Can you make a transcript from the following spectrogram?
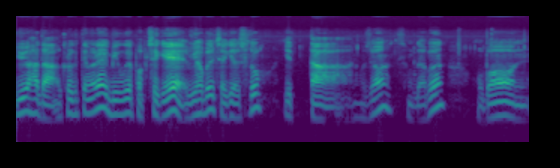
유효하다. 그렇기 때문에 미국의 법 체계에 위협을 제기할 수도 있다. 하는 거죠. 정답은 5번.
